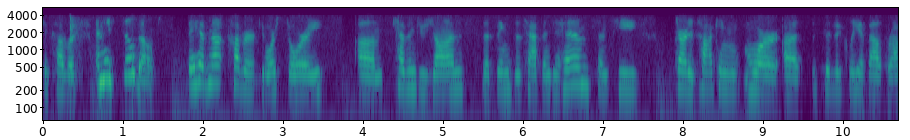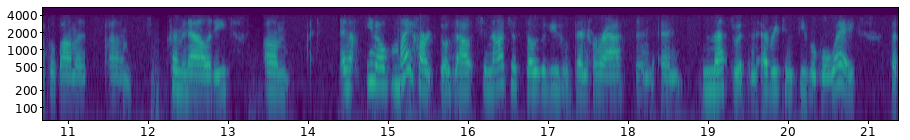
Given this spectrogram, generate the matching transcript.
to cover, and they still don't. They have not covered your story, um, Kevin DuJan's, the things that's happened to him since he started talking more uh, specifically about Barack Obama's um, criminality. Um, and you know, my heart goes out to not just those of you who've been harassed and and messed with in every conceivable way, but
